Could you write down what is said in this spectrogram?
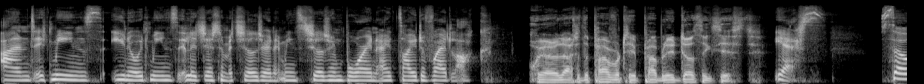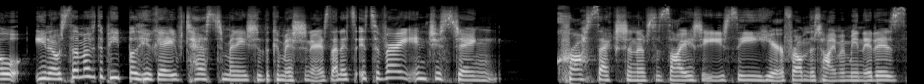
And it means, you know, it means illegitimate children. It means children born outside of wedlock. Where a lot of the poverty probably does exist. Yes. So, you know, some of the people who gave testimony to the commissioners, and it's it's a very interesting cross section of society you see here from the time. I mean, it is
